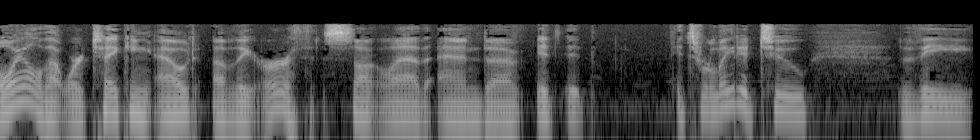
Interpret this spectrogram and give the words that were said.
oil that we're taking out of the earth, and uh, it, it it's related to the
